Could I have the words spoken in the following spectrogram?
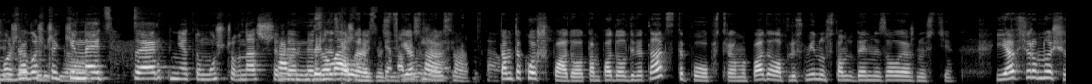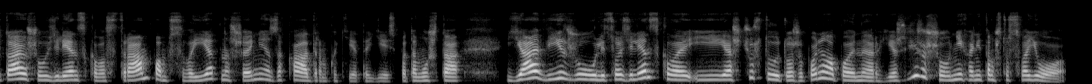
Можливо, ще кінець серпня, тому що в нас ще Там День День Незалежності Незалежності, я знаю, наближається. знаю. Так. Там також падало. Там падало 19 по обстрілам, і падало плюс-мінус там до День Незалежності. Я все равно считаю, что у Зеленского с Трампом свои отношения за кадром какие-то есть, потому что я вижу лицо Зеленского, и я ж чувствую тоже, поняла, по энергии, я же вижу, что у них, они там что свое.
